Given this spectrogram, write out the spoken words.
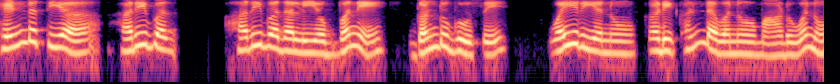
ಹೆಂಡತಿಯ ಹರಿಬ, ಹರಿಬದಲಿಯೊಬ್ಬನೇ ಗಂಡುಗೂಸೆ ವೈರಿಯನು ಕಡಿಖಂಡವನು ಮಾಡುವನು,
